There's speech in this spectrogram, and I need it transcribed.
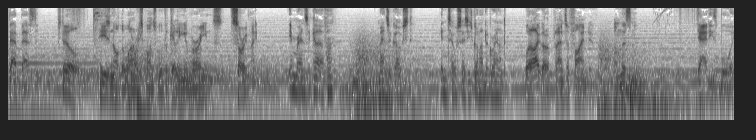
But that bastard. Still, he's not the one responsible for killing your Marines. Sorry, mate. Imran's a Zakhaev, huh? Man's a ghost. Intel says he's gone underground. Well, I got a plan to find him. I'm listening. Daddy's boy.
